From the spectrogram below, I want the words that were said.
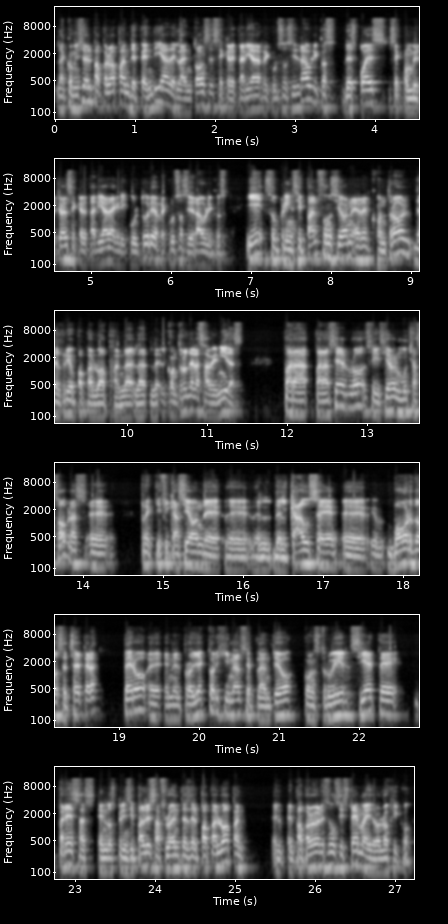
la, Comisión del Papaloapan dependía de la entonces Secretaría de Recursos Hidráulicos. Después se convirtió en Secretaría de Agricultura y Recursos Hidráulicos. Y su principal función era el control del río Papaloapan, el control de las avenidas. Para, para hacerlo se hicieron muchas obras, eh, rectificación de, del, del, cauce, bordos, etcétera pero en el proyecto original se planteó construir siete presas en los principales afluentes del Papaloapan. El, el es un sistema hidrológico.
